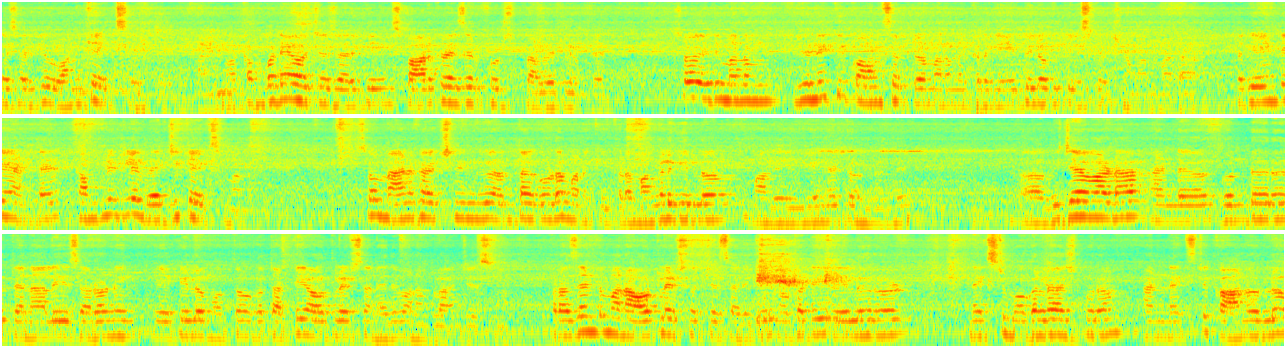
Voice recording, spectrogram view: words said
వచ్చేసరికి వన్ కేక్స్ మా కంపెనీ వచ్చేసరికి spark riser foods private limited so ఇది మనం యూనిక్ కాన్సెప్ట్ మనం ఇక్కడికి ఏపీలోకి తీసుకొచ్చాం అనమాట అది ఏంటి అంటే కంప్లీట్లీ వెజ్ కేక్స్ మనం. సో మ్యానుఫ్యాక్చరింగ్ అంతా కూడా మనకి ఇక్కడ మంగళగిరిలో మాది యూనిట్ ఉంటుంది విజయవాడ అండ్ గుంటూరు తెనాలి సరౌండింగ్ ఏపీలో మొత్తం ఒక థర్టీ అవుట్లెట్స్ అనేది మనం ప్లాన్ చేస్తున్నాం. ప్రజెంట్ మన అవుట్లెట్స్ వచ్చేసరికి ఒకటి Eluru road next Mogalrajpuram and next కానూరులో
